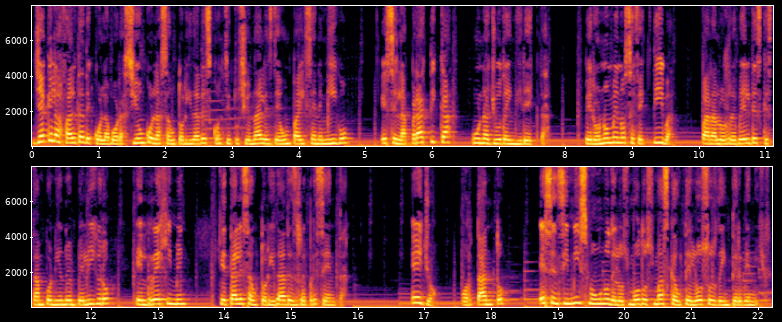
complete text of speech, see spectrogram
ya que la falta de colaboración con las autoridades constitucionales de un país enemigo es en la práctica una ayuda indirecta, pero no menos efectiva para los rebeldes que están poniendo en peligro el régimen que tales autoridades representan. Ello, por tanto, es en sí mismo uno de los modos más cautelosos de intervenir.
